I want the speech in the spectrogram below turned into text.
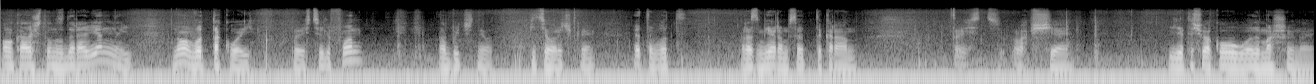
он кажется, что он здоровенный, но он вот такой. То есть телефон обычный, вот, пятерочка, это вот размером с этот экран. То есть вообще. И это еще какого года машина.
